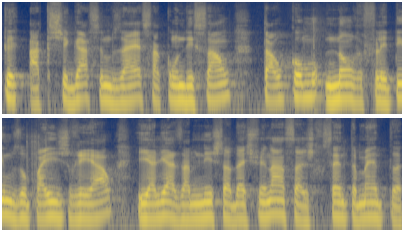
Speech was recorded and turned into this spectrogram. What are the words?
que, a que chegássemos a essa condição, tal como não refletimos o país real. E, aliás, a Ministra das Finanças recentemente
